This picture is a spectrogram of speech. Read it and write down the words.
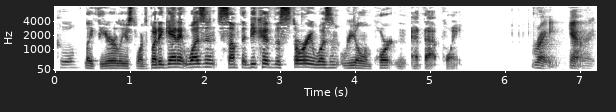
Cool. like the earliest ones. But again, it wasn't something because the story wasn't real important at that point. Right. Yeah. Right.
